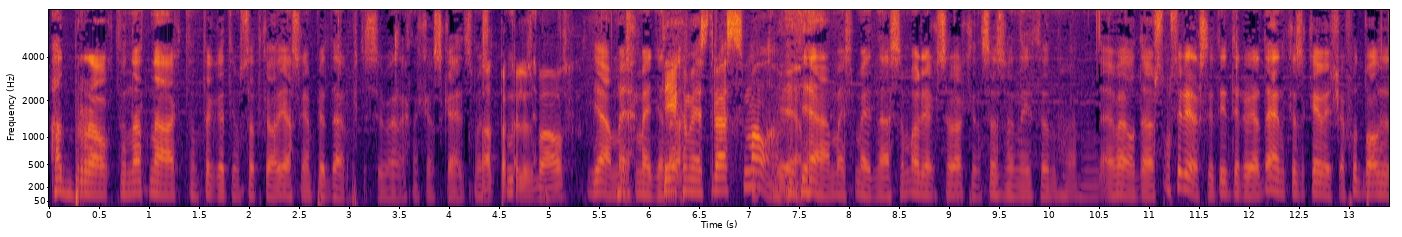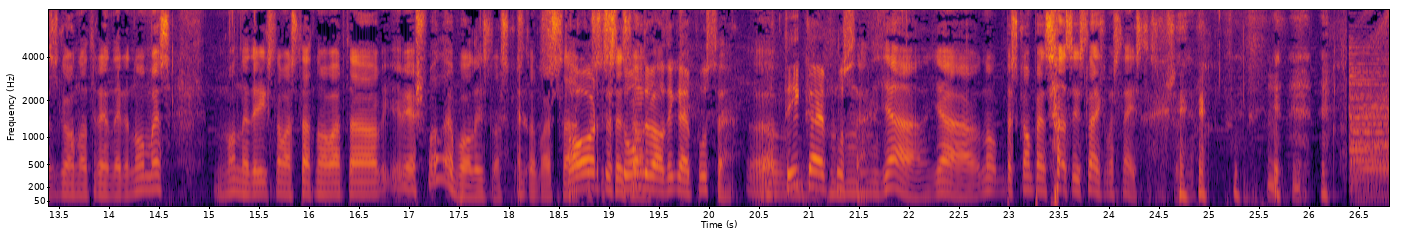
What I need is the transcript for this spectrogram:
atbraukt un atnākt, un tagad jums atkal jāskan pie darba. Tas ir vairāk nekā skaidrs. Mēs, Atpakaļ uz Bausku. Jā, mēs mēģinām. Tiekamies trases malā. Jā. jā, mēs mēģināsim Oļegs ar Akinu sazvanīt un um, vēl dažus. Mums ir ierakstīta intervija ar Dēnu Kazakeviča, futbolistas galveno treneri. Nu, mēs, nu, nedrīkstam atstāt no vārtā vīriešu volejbola izlases, kas tomēr sākas. Sporta stunda vēl tikai pusē. Um, tikai pusē. Jā, jā, nu, bez kompensācijas laika mēs neiztiksim šodien.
